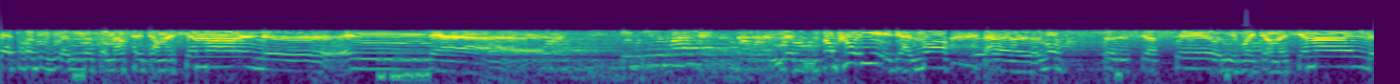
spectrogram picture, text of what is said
l'approvisionnement sur le marché international, les employés également vont se chercher au niveau international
